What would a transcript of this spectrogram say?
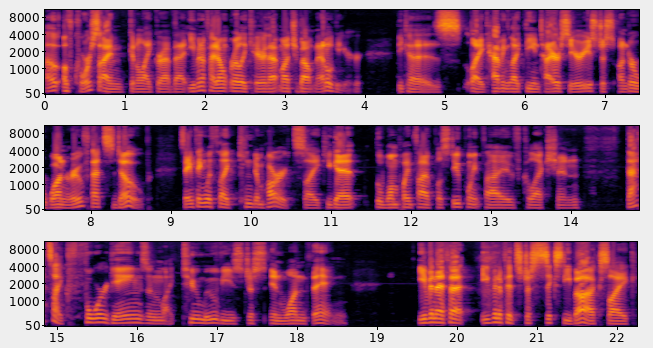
of course i'm gonna like grab that even if i don't really care that much about metal gear because like having like the entire series just under one roof that's dope. Same thing with like kingdom hearts like you get the 1.5 plus 2.5 collection. That's like four games and like two movies just in one thing even if it even if it's just 60 bucks like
